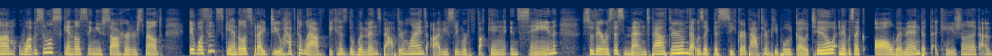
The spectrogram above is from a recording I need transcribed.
Um, what was the most scandalous thing you saw, heard, or smelled? It wasn't scandalous, but I do have to laugh because the women's bathroom lines obviously were fucking insane. So there was this men's bathroom that was like the secret bathroom people would go to, and it was like all women, but occasionally like a,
